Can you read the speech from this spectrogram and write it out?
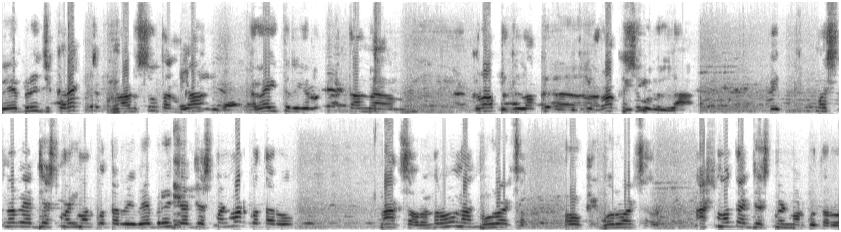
ವೇಬ್ರಿಡ್ಜ್ ಕರೆಕ್ಟ್ ನಡೆಸೋ ತನಕ ರೈತರಿಗೆ ತನ್ನ ಕ್ರಾಪ್ ರಾಕ್ ಸಿಗುದಿಲ್ಲ. ಮಷಿನರಿ ಅಡ್ಜಸ್ಟ್ಮೆಂಟ್ ಮಾಡ್ಕೋತಾರ್ರಿ ವೇ ಬ್ರಿಡ್ಜ್ ಅಡ್ಜಸ್ಟ್ಮೆಂಟ್ ಮಾಡ್ಕೋತಾರು. ನಾಲ್ಕು ಸಾವಿರ ಅಂದ್ರೆ ನಾಲ್ಕು ಮೂರುವರೆ ಸಾವಿರ. ಓಕೆ ಮೂರುವರೆ ಸಾವಿರ. ಅಷ್ಟು ಮತ್ತೆ ಅಡ್ಜಸ್ಟ್ಮೆಂಟ್ ಮಾಡ್ಕೋತಾರು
